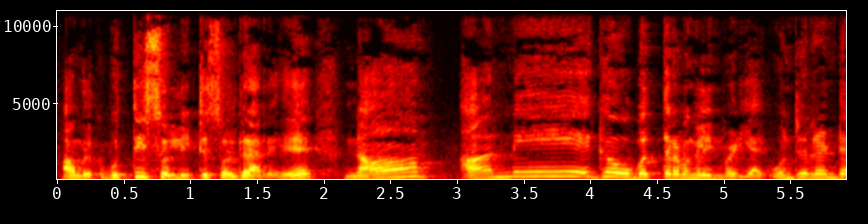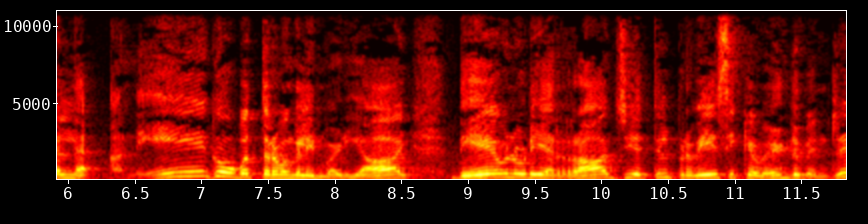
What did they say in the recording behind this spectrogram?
அவங்களுக்கு புத்தி சொல்லிட்டு சொல்கிறாரு நாம் அநேக உபத்திரவங்களின் வழியாய். ஒன்று ரெண்டு அல்ல. அநேக உபத்திரவங்களின் வழியாய் தேவனுடைய ராஜ்யத்தில் பிரவேசிக்க வேண்டும் என்று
